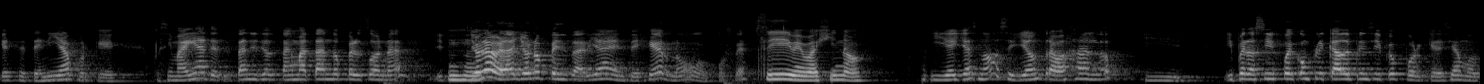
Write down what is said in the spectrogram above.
que se tenía, porque, pues imagínate, te están diciendo, están matando personas. Y yo la verdad, yo no pensaría en tejer, ¿no? O, o sea, Sí, me imagino. y ellas, ¿no? Siguieron trabajando y, Y pero sí fue complicado al principio porque decíamos,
